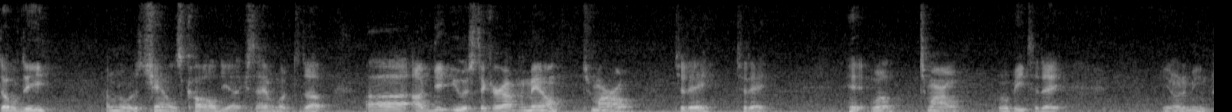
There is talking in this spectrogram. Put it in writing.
Double D. I don't know what his channel is called yet because I haven't looked it up. Uh, I'll get you a sticker out in the mail tomorrow. Today, today. well, tomorrow will be today. You know what I mean?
